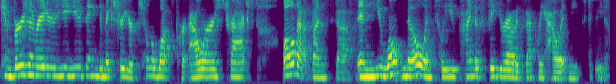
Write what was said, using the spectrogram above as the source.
conversion rate are you using to make sure your kilowatts per hour is tracked, all that fun stuff. And you won't know until you kind of figure out exactly how it needs to be done.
